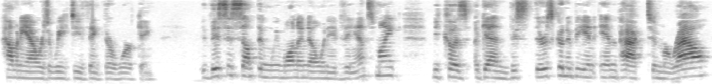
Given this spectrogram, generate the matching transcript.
how many hours a week do you think they're working? This is something we want to know in advance, Mike, because again, this there's going to be an impact to morale,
